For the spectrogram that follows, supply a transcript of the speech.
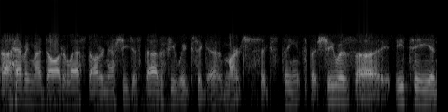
uh, having my daughter, last daughter, now she just died a few weeks ago, March 16th. But she was uh, ET, and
